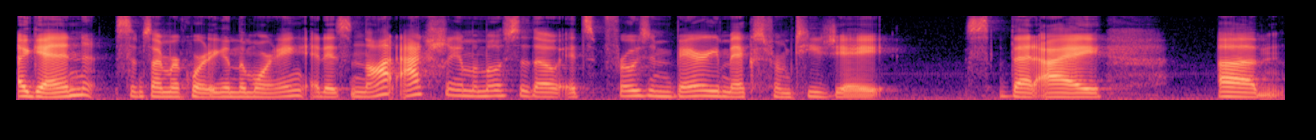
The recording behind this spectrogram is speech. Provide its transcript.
Again, since I'm recording in the morning, it is not actually a mimosa though. It's frozen berry mix from TJ that I um,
